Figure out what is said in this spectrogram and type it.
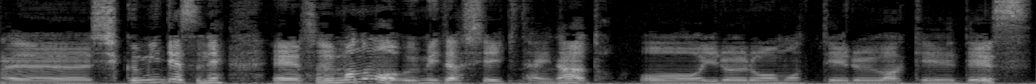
えー、仕組みですね。えー、そういうものも生み出していきたいなと、いろいろ思っているわけです。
